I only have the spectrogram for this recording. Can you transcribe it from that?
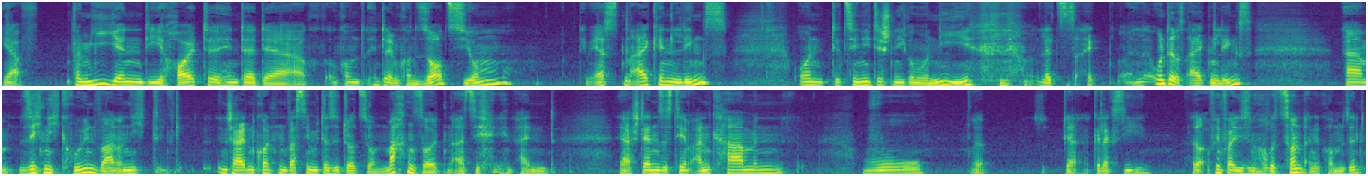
ja, Familien, die heute hinter, der, hinter dem Konsortium, dem ersten Icon links, und der zenitischen Hegemonie, letztes unteres Icon links, ähm, sich nicht grün waren und nicht entscheiden konnten, was sie mit der Situation machen sollten, als sie in ein ja, Sternensystem ankamen, wo äh, ja, Galaxie, also auf jeden Fall in diesem Horizont angekommen sind.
